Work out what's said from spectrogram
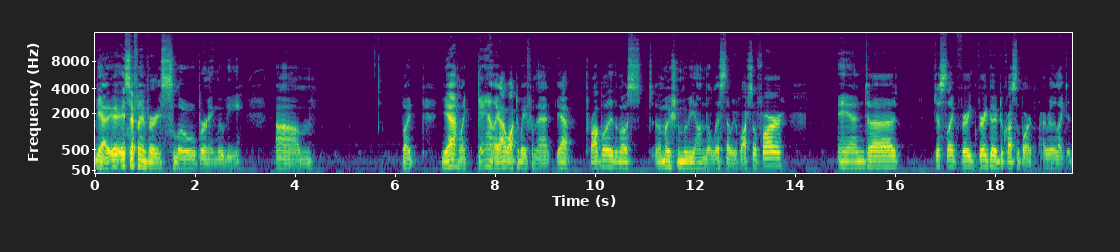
Yeah it's definitely a very slow burning movie. Um but yeah like damn like i walked away from that. Yeah probably the most emotional movie on the list that we've watched so far. And uh just like very very good across the board. I really liked it.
